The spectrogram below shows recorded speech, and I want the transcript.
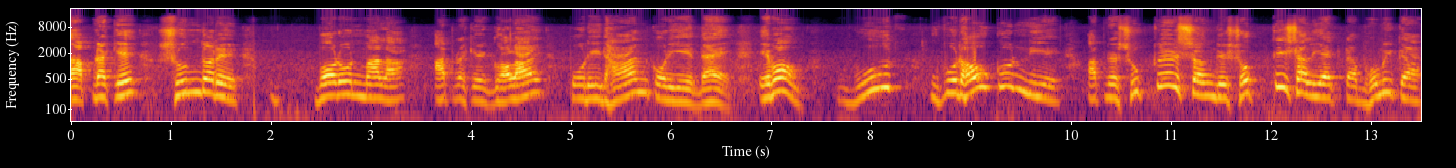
আপনাকে সুন্দরের বরণমালা আপনাকে গলায় পরিধান করিয়ে দেয় এবং বুধ উপঢৌকন নিয়ে আপনার শুক্রের সঙ্গে শক্তিশালী একটা ভূমিকা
